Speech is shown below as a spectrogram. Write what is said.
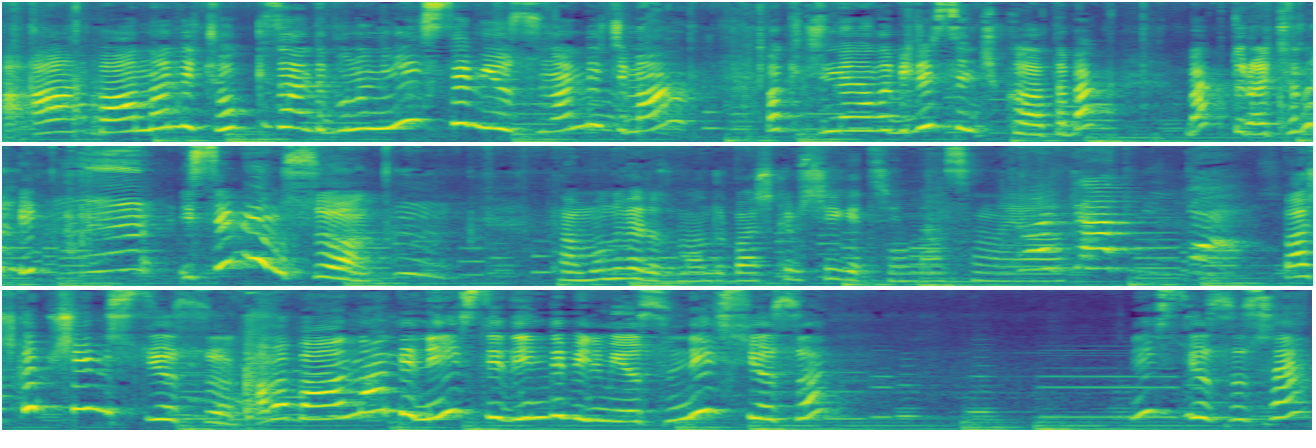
Aa Banu anne çok güzeldi. Bunu niye istemiyorsun anneciğim ha? Bak içinden alabilirsin çikolata bak. Bak dur açalım bir. İstemiyor musun? Tamam onu ver o zaman. Dur başka bir şey getireyim ben sana ya. Başka bir şey mi istiyorsun? Ama Banu anne ne istediğini de bilmiyorsun. Ne istiyorsun? Ne istiyorsun sen?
